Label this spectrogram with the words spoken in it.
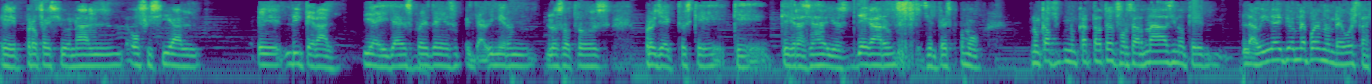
eh, profesional, oficial, eh, literal. Y ahí ya después de eso, pues ya vinieron los otros proyectos que, que, que gracias a Dios llegaron. Siempre es como, nunca, nunca trato de forzar nada, sino que la vida y Dios me ponen donde debo estar.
